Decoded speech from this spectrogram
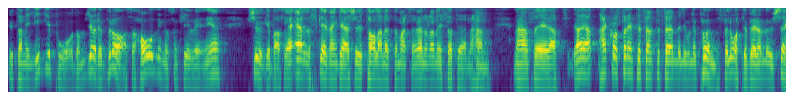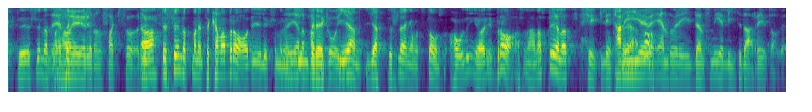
utan ni ligger på och de gör det bra. Så Holding då som kliver in är 20 bara, så jag älskar Wengers uttalande efter matchen, jag vet inte om du har missat det, när han, när han säger att ja, ja, han kostar inte 55 miljoner pund, förlåt jag ber om ursäkt, det är synd att Det man har inte jag ju redan sagt förut. Ja, det är synd att man inte kan vara bra. Det är ju liksom en indirekt igen jätteslänga mot Stones. Holding gör det bra. Alltså när han har spelat... Hyggligt. Han är ju Ja. ändå den som är lite darrig utav er.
